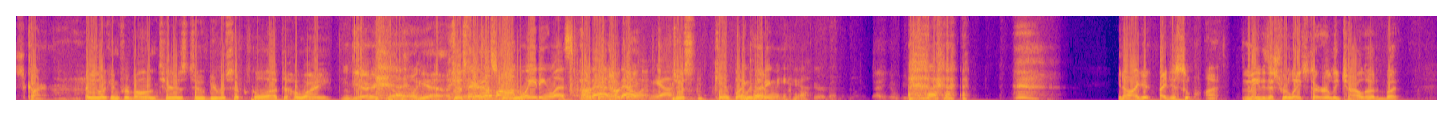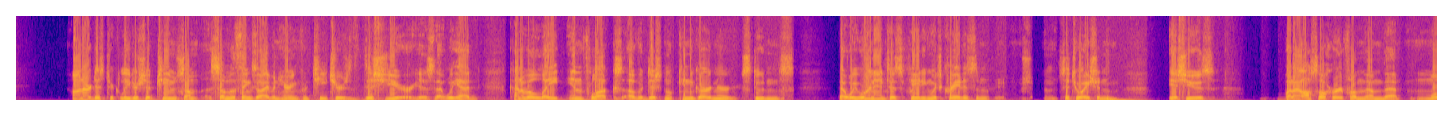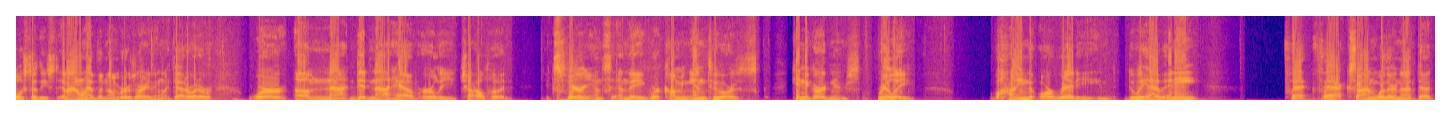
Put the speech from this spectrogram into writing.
Mr. Connor? Are you looking for volunteers to be reciprocal out to Hawaii? There you go, yeah. Just There's a asking. long waiting list for Okay, that, that okay. one, yeah. Just can't blame it. Including me, yeah. You know, I just, I just, uh, maybe this relates to early childhood, but on our district leadership team, some, some of the things I've been hearing from teachers this year is that we had kind of a late influx of additional kindergartner students that we weren't anticipating, which created some situation issues. But I also heard from them that most of these, and I don't have the numbers or anything like that or whatever, were um, not, did not have early childhood experience, and they were coming into our kindergartners really behind already. Do we have any fa- facts on whether or not that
